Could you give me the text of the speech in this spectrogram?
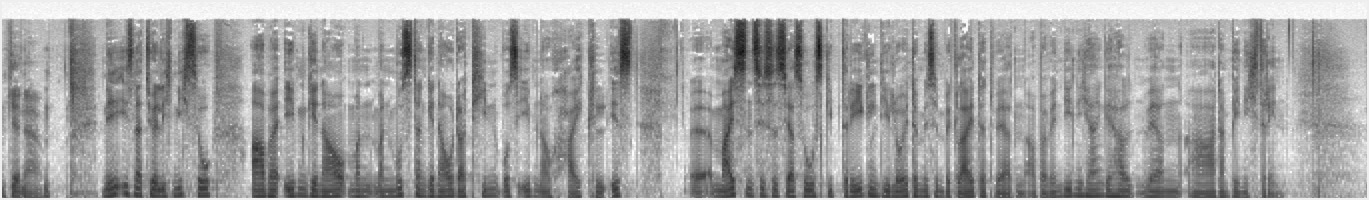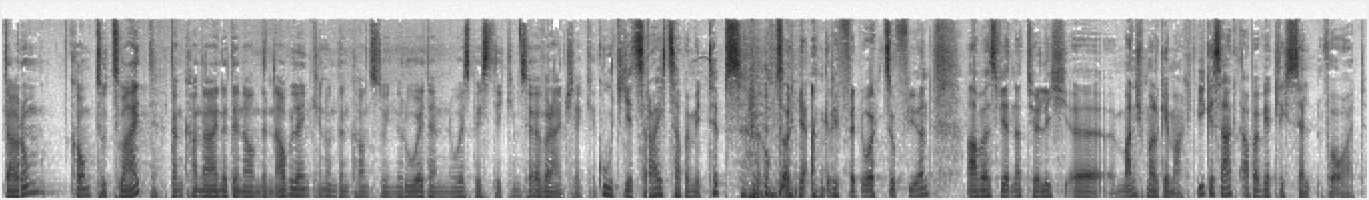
Genau. nee, ist natürlich nicht so, aber eben genau, man, man muss dann genau dorthin, wo es eben auch heikel ist. Äh, meistens ist es ja so, es gibt Regeln, die Leute müssen begleitet werden, aber wenn die nicht eingehalten werden, ah, dann bin ich drin. Darum kommt zu zweit, dann kann einer den anderen ablenken und dann kannst du in Ruhe deinen USB-Stick im Server einstecken. Gut, jetzt reicht es aber mit Tipps, um solche Angriffe durchzuführen, aber es wird natürlich äh, manchmal gemacht. Wie gesagt, aber wirklich selten vor Ort.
